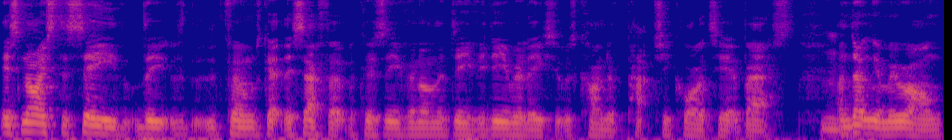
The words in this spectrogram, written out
it's nice to see the, the films get this effort because even on the DVD release, it was kind of patchy quality at best. Mm. And don't get me wrong,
